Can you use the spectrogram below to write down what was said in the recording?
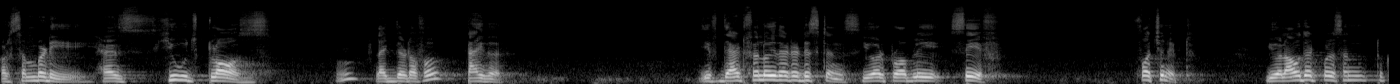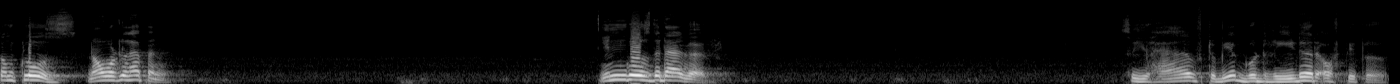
or somebody has huge claws hmm, like that of a tiger. If that fellow is at a distance, you are probably safe, fortunate. You allow that person to come close. Now, what will happen? In goes the dagger. So, you have to be a good reader of people,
